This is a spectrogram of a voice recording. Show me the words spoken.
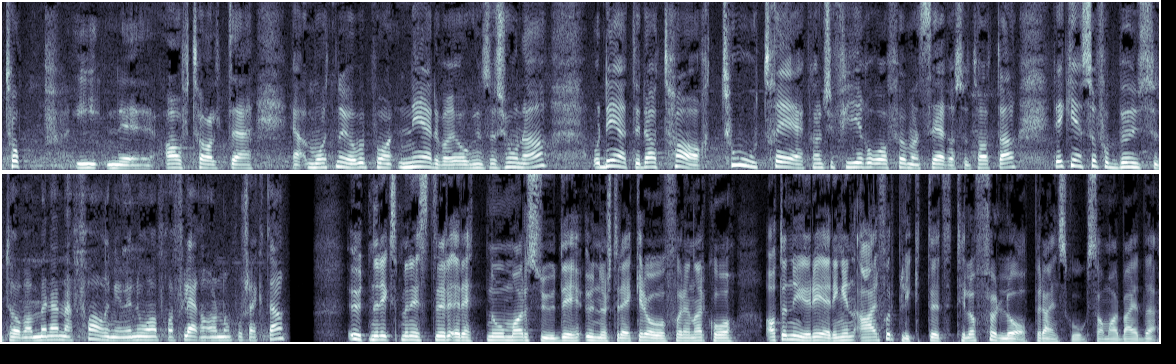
toppavtalte ja, måten å jobbe på nedover i organisasjoner. Og det at det da tar to, tre, kanskje fire år før man ser resultater, det er ikke jeg så forbauset over med den erfaringen vi nå har fra flere andre prosjekter. Utenriksminister Retno Marsudi understreker overfor NRK at den nye regjeringen er forpliktet til å følge opp regnskogsamarbeidet.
